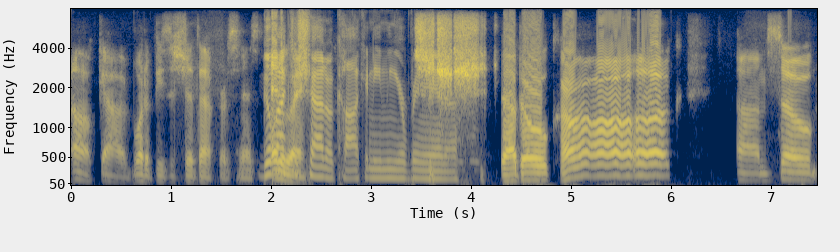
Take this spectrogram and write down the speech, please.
Oh God, what a piece of shit that person is. Go anyway, back to Shadowcock and eating your banana. Shadowcock. Um. So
